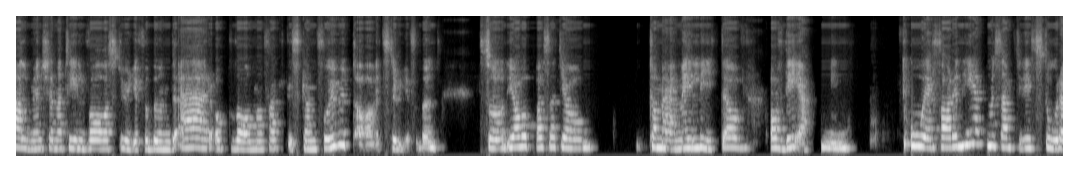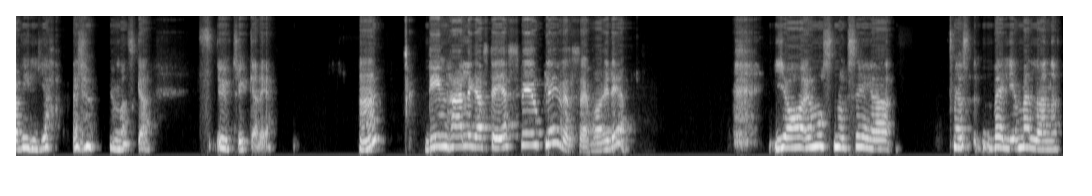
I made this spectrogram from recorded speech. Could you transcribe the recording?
allmänt känna till vad studieförbund är och vad man faktiskt kan få ut av ett studieförbund. Så jag hoppas att jag tar med mig lite av, av det, min oerfarenhet men samtidigt stora vilja, eller hur man ska uttrycka det. Mm. Din härligaste SV-upplevelse, vad är det? Ja, jag måste nog säga jag väljer mellan att,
